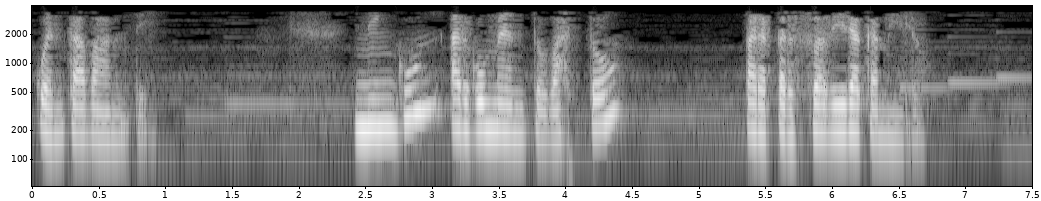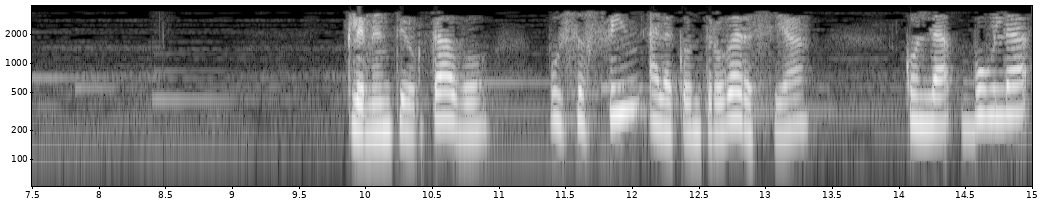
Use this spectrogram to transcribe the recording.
cuenta Banti. Ningún argumento bastó para persuadir a Camilo. Clemente VIII puso fin a la controversia con la Bula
